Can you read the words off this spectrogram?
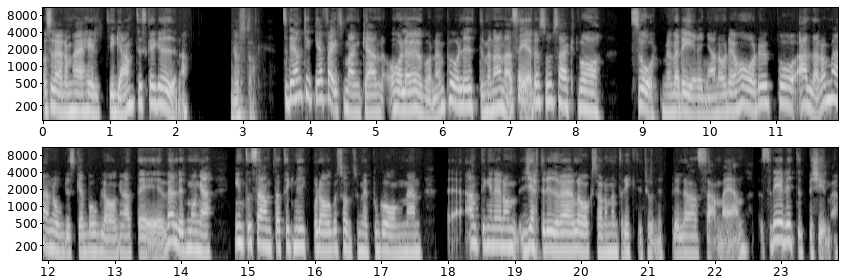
och så där de här helt gigantiska grejerna. Just det. Så den tycker jag faktiskt man kan hålla ögonen på lite, men annars är det som sagt var svårt med värderingarna och det har du på alla de här nordiska bolagen att det är väldigt många intressanta teknikbolag och sånt som är på gång men eh, antingen är de jättedyra eller också har de inte riktigt hunnit bli lönsamma än. Så det är lite ett bekymmer.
